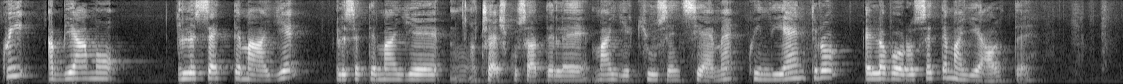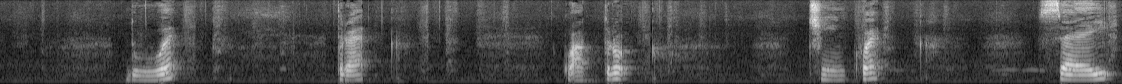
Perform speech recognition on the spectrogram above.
Qui abbiamo le sette maglie le sette maglie cioè scusate le maglie chiuse insieme quindi entro e lavoro 7 maglie alte. 2 3 4 5 6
